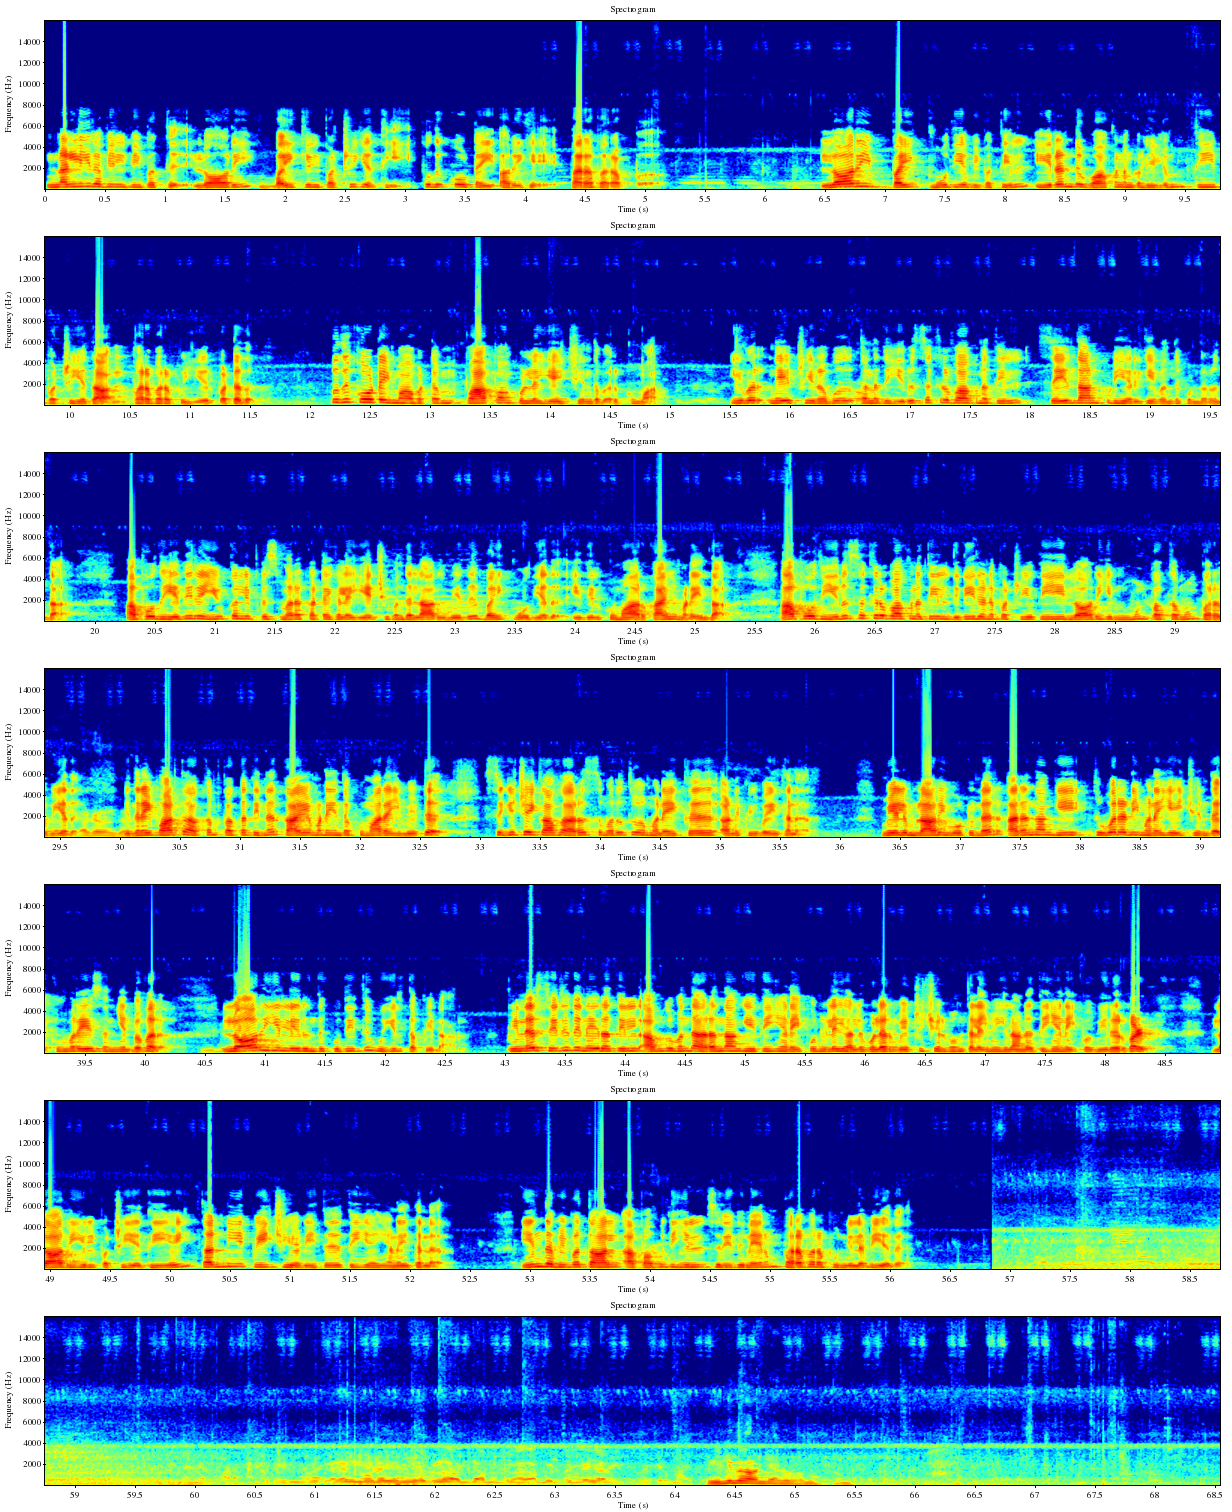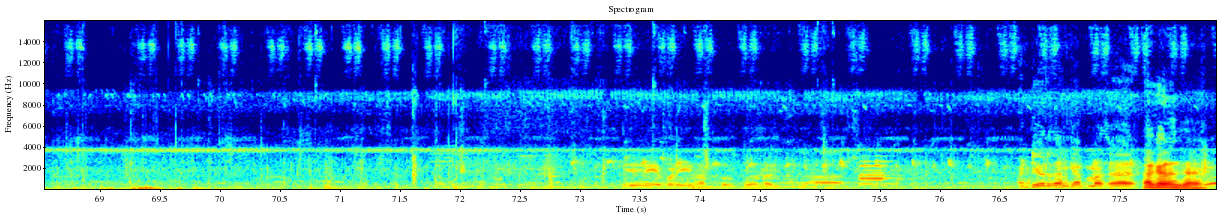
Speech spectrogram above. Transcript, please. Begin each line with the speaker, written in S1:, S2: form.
S1: நள்ளிரவில் விபத்து லாரி பைக்கில் பற்றிய தீ புதுக்கோட்டை அருகே பரபரப்பு. லாரி பைக் மோதிய விபத்தில் இரண்டு வாகனங்களிலும் தீ பற்றியதால் பரபரப்பு ஏற்பட்டது. புதுக்கோட்டை மாவட்டம் பாப்பாங்குள்ளையைச் சேர்ந்தவர் குமார். இவர் நேற்றிரவு தனது இருசக்கர வாகனத்தில் சேந்தான்குடி அருகே வந்து கொண்டிருந்தார். அப்போது எதிரே யூக்கலிப்டஸ் மரக்கட்டைகளை ஏற்றி வந்த லாரி மீது பைக் மோதியது. இதில் குமார் காயமடைந்தார். அப்போது இருசக்கர வாகனத்தில் திடீரென பற்றிய தீ லாரியின் முன்பக்கமும் பரவியது. இதனை பார்த்து அக்கம் பக்கத்தினர் காயமடைந்த குமாரை மீட்டு சிகிச்சைக்காக அரசு மருத்துவமனைக்கு அனுப்பி வைத்தனர். மேலும் லாரி ஓட்டுநர் அறந்தாங்கி துவரடி மனையைச் சேர்ந்த குமரேசன் என்பவர் லாரியில் இருந்து குதித்து உயிர் தப்பினார். பின்னர் சிறிது நேரத்தில் அங்கு வந்த அறந்தாங்கி தீயணைப்பு நிலை அலுவலர் வெற்றி செல்வம் தலைமையிலான தீயணைப்பு வீரர்கள் லாரியில் பற்றிய தீயை தண்ணீர் பீச்சி அடித்து தீயை அணைத்தனர். இந்த விபத்தால் அப்பகுதியில் சிறிது நேரம் பரபரப்பு நிலவியது.
S2: வந்து
S3: இனிமே
S2: ஐம்பது ஃபோன் அடிச்சுங்களா வண்டி வருதான்னு கேட்பமா சார்?
S3: ஆ கேளுங்க சார்.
